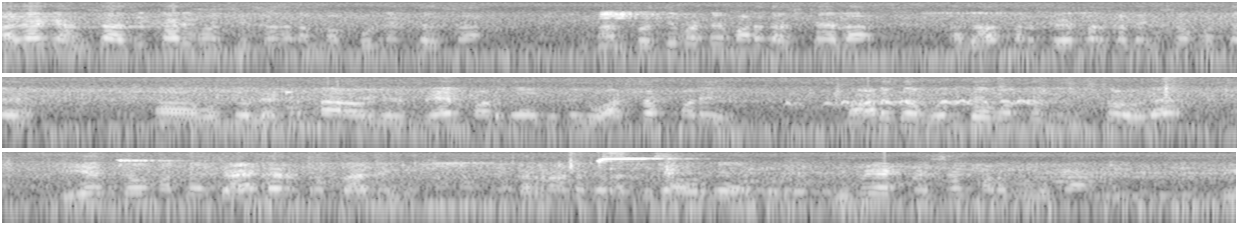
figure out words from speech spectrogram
ಹಾಗಾಗಿ ಅಂಥ ಅಧಿಕಾರಿಗಳು ಸಿಕ್ಕೋದು ನಮ್ಮ ಪುಣ್ಯ ಕೆಲಸ. ನಾನು ಪ್ರತಿಭಟನೆ ಮಾಡೋದು ಅಷ್ಟೇ ಅಲ್ಲ, ಅದಾದಮೇಲೆ ಪೇಪರ್ ಕಟಿಂಗ್ಸು ಮತ್ತು ಒಂದು ಲೆಟರ್ನ ಅವ್ರಿಗೆ ಮೇಲ್ ಮಾಡಿದೆ, ಜೊತೆಗೆ ವಾಟ್ಸಪ್ ಮಾಡಿ, ಮಾಡಿದ ಒಂದೇ ಒಂದು ನಿಮಿಷದೊಳಗಡೆ ಡಿ ಎಚ್ ಒ ಮತ್ತು ಜಾಯಿಂಟ್ ಡೈರೆಕ್ಟರ್ ಪ್ಲಾನಿಂಗ್ ಕರ್ನಾಟಕ ರಾಜ್ಯದ ಅವ್ರಿಗೆ ಇಮಿಡಿಯೇಟ್ ಮೆಸೇಜ್ ಮಾಡೋ ಮೂಲಕ ಈ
